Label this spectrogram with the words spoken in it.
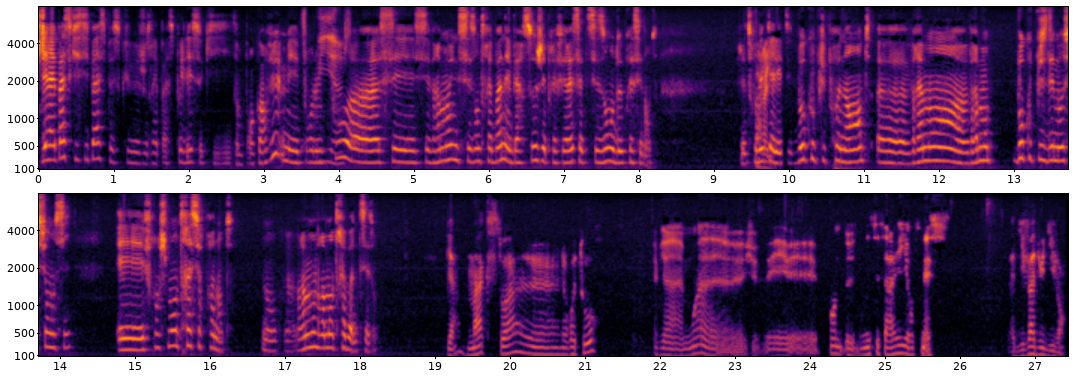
Je dirais pas ce qui s'y passe parce que je voudrais pas spoiler ceux qui n'ont pas encore vu, mais pour le Oui, coup, euh, c'est c'est vraiment une saison très bonne et perso, j'ai préféré cette saison aux deux précédentes. J'ai trouvé Pareil. qu'elle était beaucoup plus prenante, euh, vraiment, euh, vraiment beaucoup plus d'émotions aussi, et franchement très surprenante. Donc euh, vraiment, vraiment très bonne saison. Bien. Max, toi, euh, le retour? Eh bien, moi, euh, je vais prendre de Necessary en SNES. La diva du divan.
